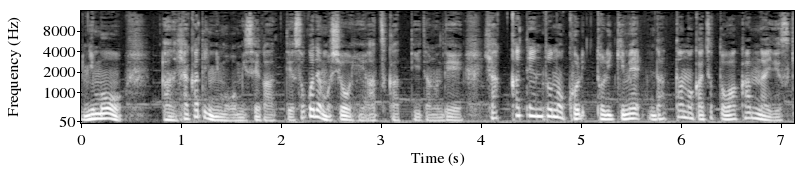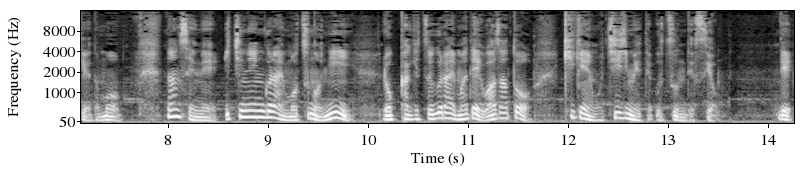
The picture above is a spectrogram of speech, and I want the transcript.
にも、あの、百貨店にもお店があって、そこでも商品扱っていたので、百貨店との取り決めだったのかちょっとわかんないですけれども、なんせね、1年ぐらい持つのに、6ヶ月ぐらいまでわざと期限を縮めて打つんですよ。で、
